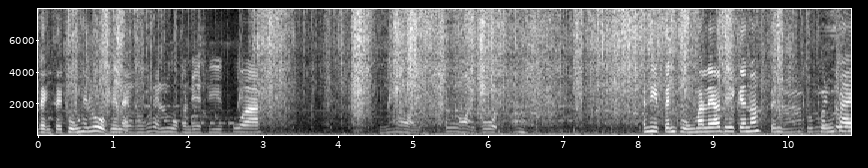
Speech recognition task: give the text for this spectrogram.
แบ่งใส่ถุงให้ลูกนี่แหใส่ละถุงให้ลูกกันเดียวสีกลัวถุงหน่อยถุงหน่อยโพดอ้าวอันนี้เป็นถุงมาแล้วดีกันเนาะเป็นอ่าถุงถุงเป็นไทย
